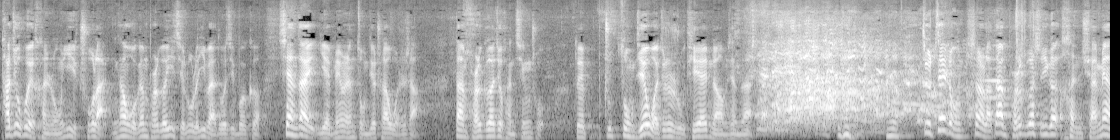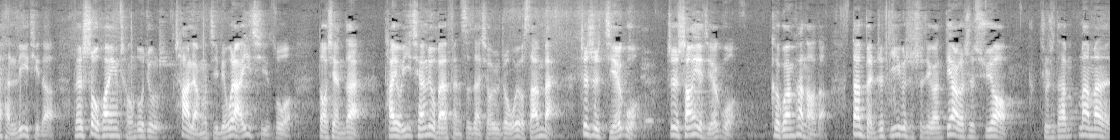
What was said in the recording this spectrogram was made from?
他就会很容易出来。你看，我跟盆儿哥一起录了一百多期播客，现在也没有人总结出来我是啥，但盆儿哥就很清楚。对，总总结我就是乳贴，你知道吗？现在 就这种事儿了。但盆儿哥是一个很全面、很立体的，那受欢迎程度就差两个级别。我俩一起做到现在，他有一千六百粉丝在小宇宙，我有三百，这是结果，这是商业结果，客观看到的。但本质第一个是世界观，第二个是需要。就是他慢慢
